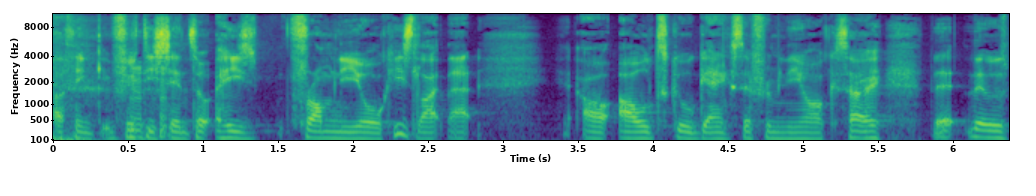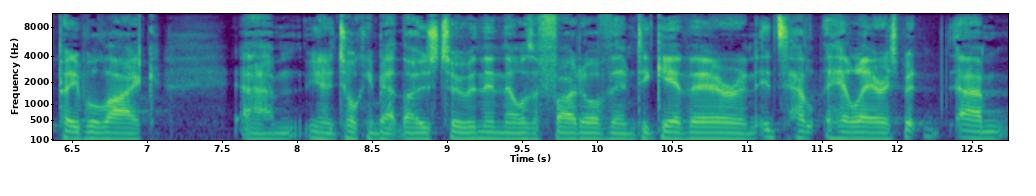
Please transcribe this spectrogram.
I think 50 Cent. He's from New York. He's like that old school gangster from New York. So there, there was people like. Um, you know, talking about those two, and then there was a photo of them together, and it's hilarious. But um,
